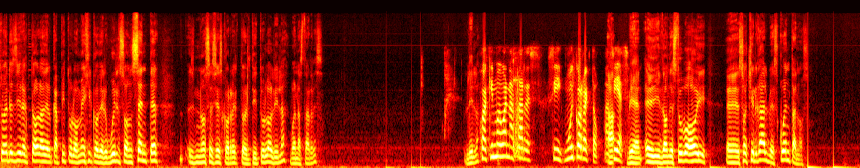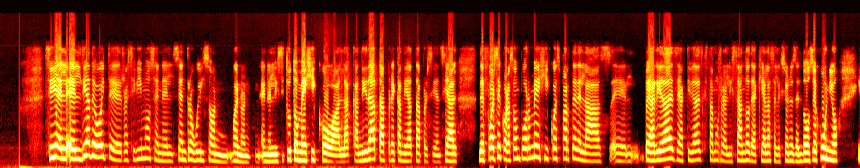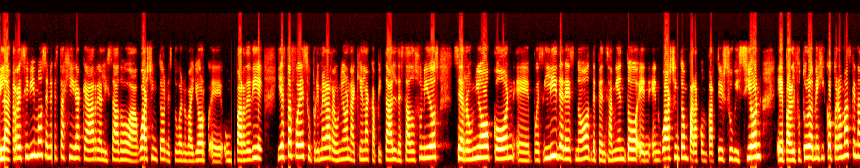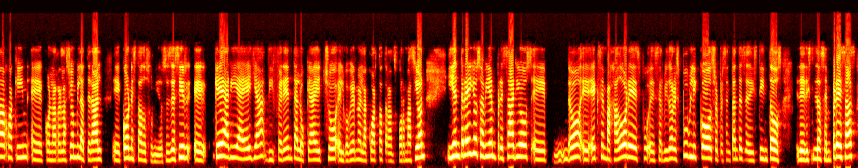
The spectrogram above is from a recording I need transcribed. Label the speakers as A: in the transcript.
A: Tú eres directora del capítulo México del Wilson Center. No sé si es correcto el título, Lila. Buenas tardes.
B: Lila. Joaquín, muy buenas tardes. Sí, muy correcto. Así ah, es.
A: Bien. Eh, y donde estuvo hoy eh, Xochil Gálvez, cuéntanos.
B: Sí, el, día de hoy te recibimos en el Centro Wilson, bueno, en, el Instituto México a la candidata, precandidata presidencial de Fuerza y Corazón por México. Es parte de las eh, variedades de actividades que estamos realizando de aquí a las elecciones del 2 de junio. Y la recibimos en esta gira que ha realizado a Washington, estuvo en Nueva York eh, un par de días. Y esta fue su primera reunión aquí en la capital de Estados Unidos. Se reunió con eh, pues líderes ¿no? de pensamiento en, en Washington para compartir su visión para el futuro de México, pero más que nada, Joaquín, con la relación bilateral con Estados Unidos. Es decir, ¿qué haría ella? diferente a lo que ha hecho el gobierno de la Cuarta Transformación. Y entre ellos había empresarios, eh, ¿no? Eh, ex embajadores, eh, servidores públicos, representantes de, distintos, de distintas empresas.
